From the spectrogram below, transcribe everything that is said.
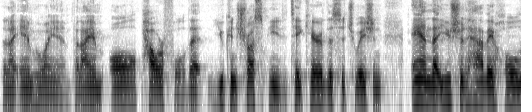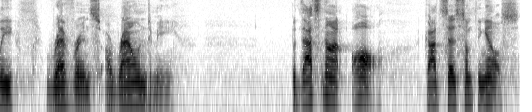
That I am who I am, that I am all powerful, that you can trust me to take care of this situation, and that you should have a holy reverence around me. But that's not all. God says something else.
